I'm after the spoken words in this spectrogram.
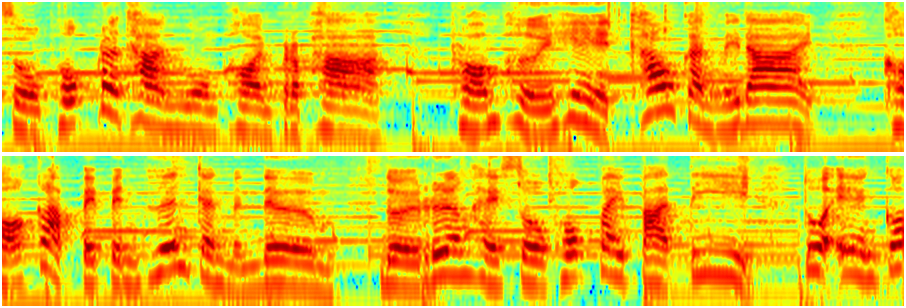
โซพกประธานวงพรประภา พร้อมเผยเหตุเข้ากันไม่ได้ ขอกลับไปเป็นเพื่อนกันเหมือนเดิม โดยเรื่องไฮโซพกไปปาร์ตี้ ตัวเองก็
